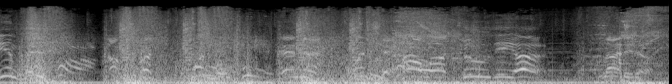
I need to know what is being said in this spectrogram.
Impact! Now! One more! And! Power to the earth! Light it up!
